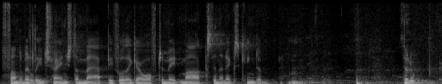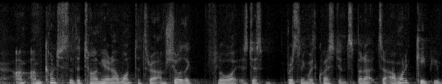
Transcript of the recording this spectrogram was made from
fundamentally change the map before they go off to meet Marx in the next kingdom. Mm. So, look, I'm, I'm, conscious of the time here, and I want to throw, I'm sure the floor is just bristling with questions, but I, so I want to keep you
